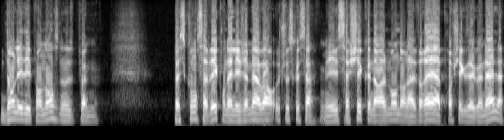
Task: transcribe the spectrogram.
dans les dépendances de notre pomme parce qu'on savait qu'on n'allait jamais avoir autre chose que ça. Mais sachez que normalement, dans la vraie approche hexagonale,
